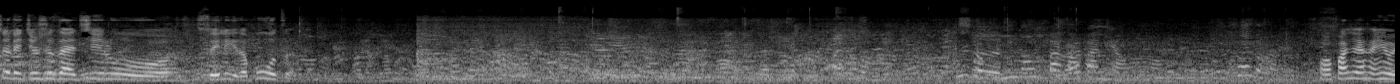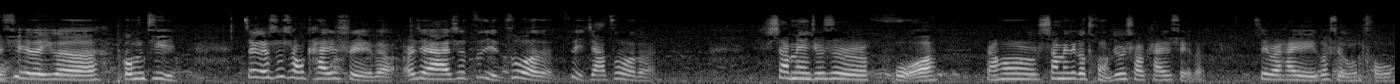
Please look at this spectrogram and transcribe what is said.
这里就是在记录随礼的步子。我发现很有趣的一个工具，这个是烧开水的，而且还是自己做的，自己家做的。下面就是火，然后上面这个桶就是烧开水的，这边还有一个水龙头。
